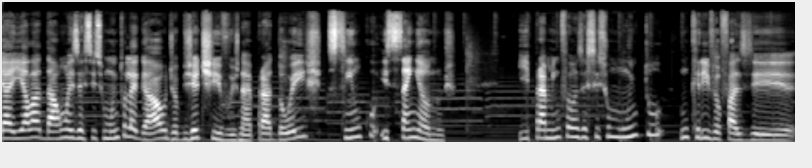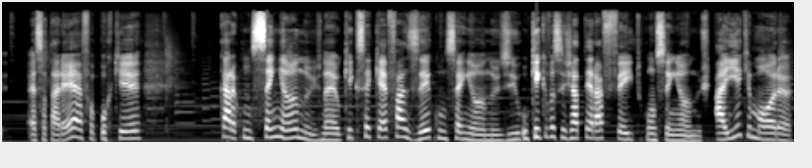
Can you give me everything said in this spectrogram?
aí ela dá um exercício muito legal de objetivos, né, para 2, 5 e 100 anos. E para mim foi um exercício muito incrível fazer essa tarefa, porque cara, com 100 anos, né? O que, que você quer fazer com 100 anos? E o que, que você já terá feito com 100 anos? Aí é que mora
